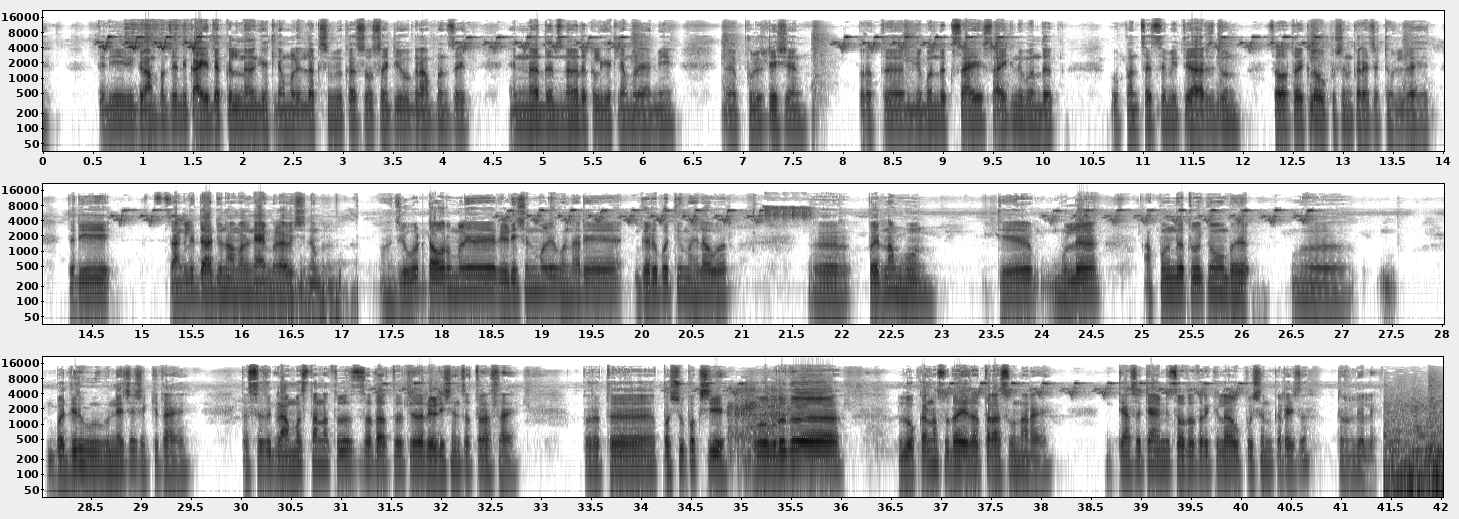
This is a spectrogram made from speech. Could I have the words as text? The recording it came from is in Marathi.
त्यांनी ग्रामपंचायतीने काही दखल न घेतल्यामुळे लक्ष्मी विकास सोसायटी व ग्रामपंचायत न द- न दखल घेतल्यामुळे आम्ही पोलीस स्टेशन परत निबंधक सहाय्य सहाय्यक निबंधक व पंचायत समिती अर्ज देऊन चौदा तारीखला उपोषण करायचे ठरलेले आहेत. तरी चांगली दाद देऊन आम्हाला न्याय मिळावा अशी नम्र जेवट टॉवरमुळे रेडिएशनमुळे होणारे गर्भवती महिलावर परिणाम होऊन ते मुलं अपंगत्व किंवा भय बधीर हो-, होण्याची शक्यता आहे. तसेच ग्रामस्थांना तो सदा तो त्याचा रेडिएशनचा त्रास आहे. परत पशुपक्षी व वृद्ध लोकांना सुद्धा याचा त्रास होणार आहे. त्यासाठी आम्ही चौदा तारखेला उपोषण करायचं ठरलेलं आहे.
